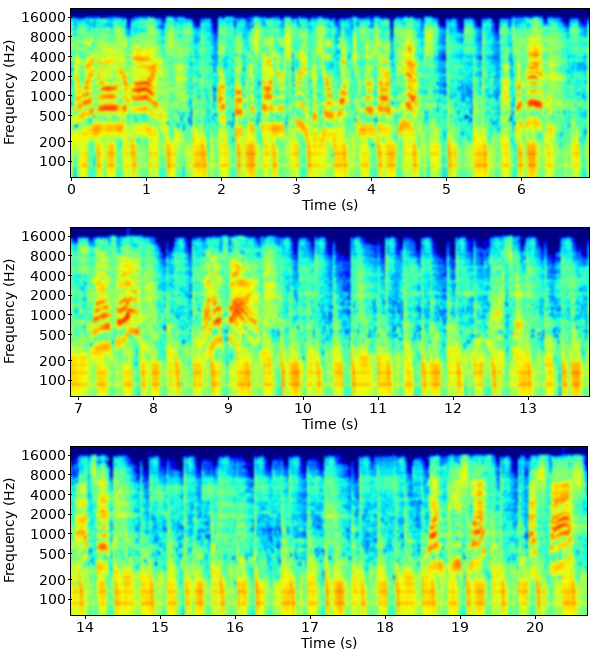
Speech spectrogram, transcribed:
Now I know your eyes are focused on your screen because you're watching those RPMs. That's okay. 105, 105. That's it. That's it. One piece left, as fast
